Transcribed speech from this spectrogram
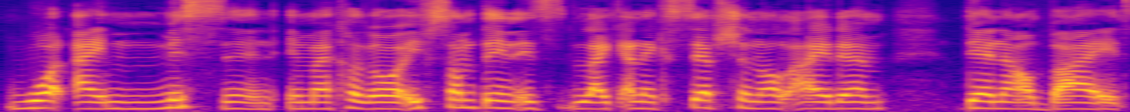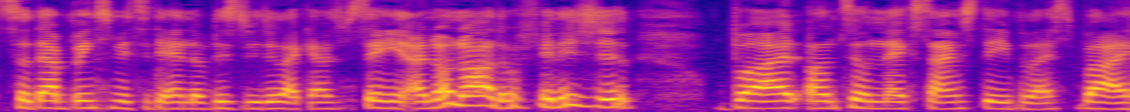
what I'm missing in my closet, or if something is like an exceptional item, then I'll buy it. So that brings me to the end of this video. Like I'm saying, I don't know how to finish it, but until next time, stay blessed. Bye.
